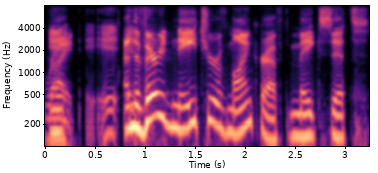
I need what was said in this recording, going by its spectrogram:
Right. it- and the very nature of Minecraft makes it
